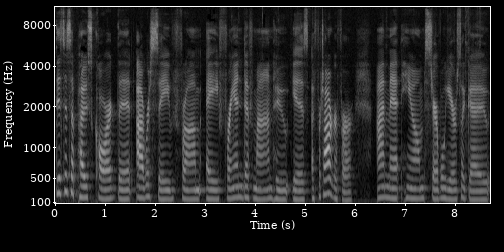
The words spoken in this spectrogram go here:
This is a postcard that I received from a friend of mine who is a photographer. I met him several years ago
